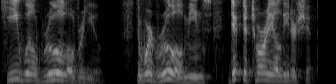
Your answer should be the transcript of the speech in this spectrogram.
He will rule over you. The word rule means dictatorial leadership.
